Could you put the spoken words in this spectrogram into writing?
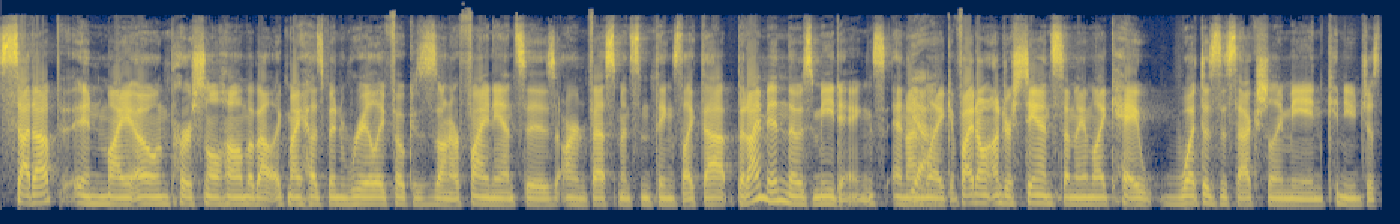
setup in my own personal home about like my husband really focuses on our finances, our investments and things like that. But I'm in those meetings and I'm like if I don't understand something I'm like, "Hey, what does this actually mean? Can you just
